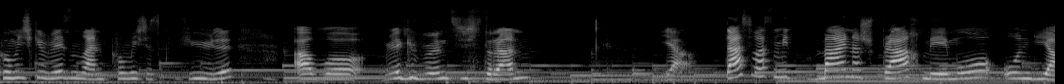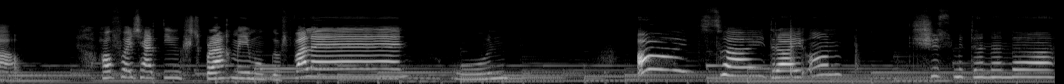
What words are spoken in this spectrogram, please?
komisch gewesen, so ein komisches Gefühl. Aber wir gewöhnen sich dran. Ja, das war's mit meiner Sprachmemo und ja, hoffe euch hat die Sprachmemo gefallen. Und eins, zwei, drei und tschüss miteinander.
